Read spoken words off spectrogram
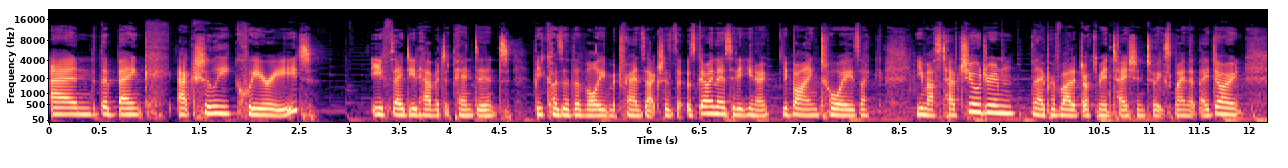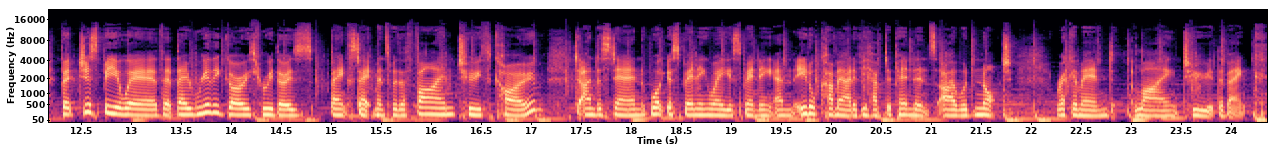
And the bank actually queried if they did have a dependent because of the volume of transactions that was going there. So, you know, you're buying toys, like you must have children. They provided documentation to explain that they don't. But just be aware that they really go through those bank statements with a fine tooth comb to understand what you're spending, where you're spending, and it'll come out if you have dependents. I would not recommend lying to the bank.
